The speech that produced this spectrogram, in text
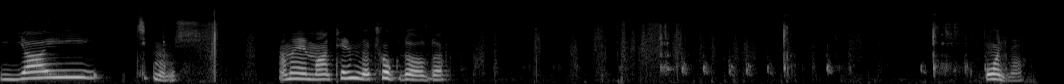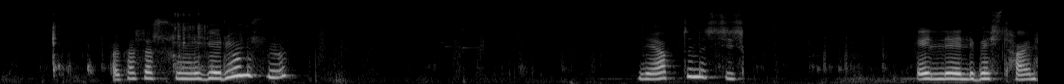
yay çıkmamış. Ama envanterim de çok doldu. O ne? Arkadaşlar şunu görüyor musunuz? Ne yaptınız siz 50-55 tane.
